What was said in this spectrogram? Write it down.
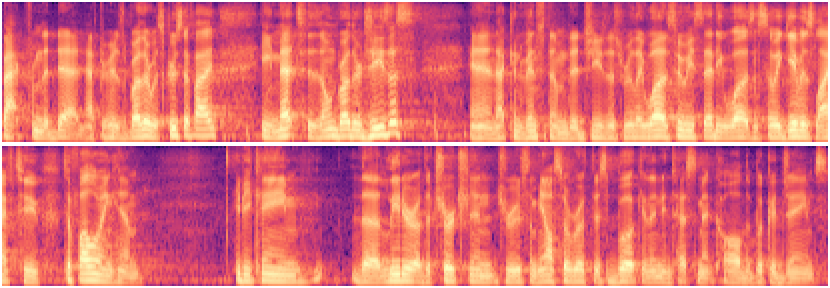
back from the dead. After his brother was crucified, he met his own brother Jesus, and that convinced him that Jesus really was who he said he was. And so he gave his life to, to following him. He became the leader of the church in Jerusalem. He also wrote this book in the New Testament called the Book of James.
